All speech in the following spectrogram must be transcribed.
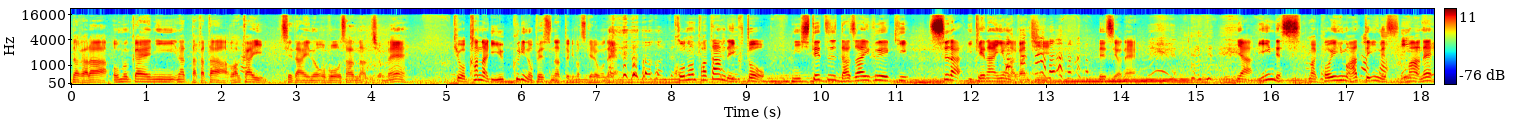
だからお迎えになった方若い世代のお坊さんなんでしょうね。今日かなりゆっくりのペースになっておりますけれどもね。このパターンでいくと西鉄太宰府駅すら行けないような感じですよね。いやいいんです、まあ、こういう日もあっていいんです。まあね。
